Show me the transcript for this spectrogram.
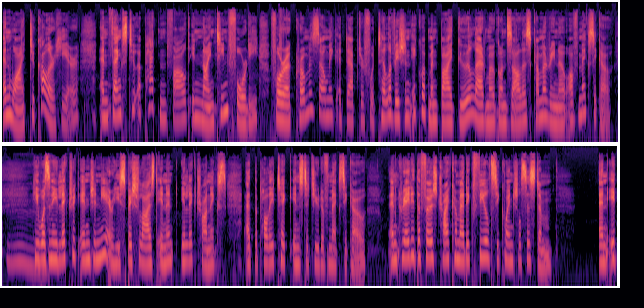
and white to color here, and thanks to a patent filed in 1940 for a chromoscopic adapter for television equipment by Guillermo Gonzalez Camarena of Mexico. Mm. He was an electric engineer. He specialized in electronics at the Polytech Institute of Mexico and created the first trichromatic field sequential system. And it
